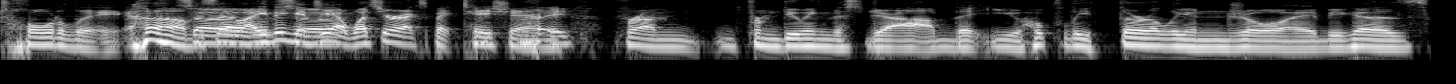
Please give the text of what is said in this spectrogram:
Totally. Um, so, So- I think it's yeah. What's your expectation Right. From from doing this job that you hopefully thoroughly enjoy? Because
